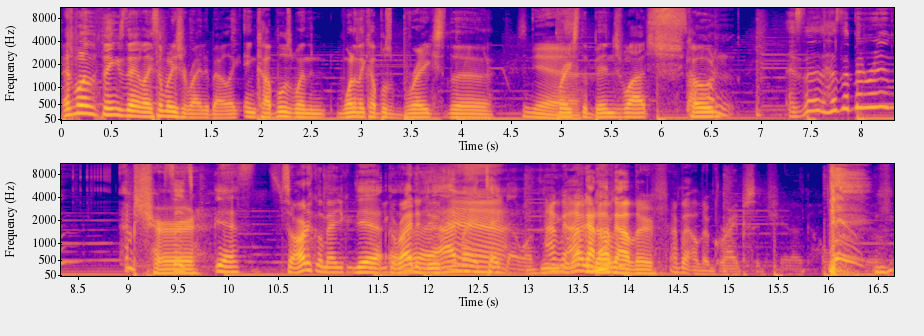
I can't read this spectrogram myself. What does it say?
That's one of the things that like somebody should write about. Like in couples, when one of the couples breaks the Yeah, breaks the binge watch code. Has that has that been written? I'm sure. it's- yes. It's an article, man. You can Yeah. you can write it, uh, dude. I might take that one. I've, got, can I've got, I've got other, I've got other gripes and shit. I hold on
